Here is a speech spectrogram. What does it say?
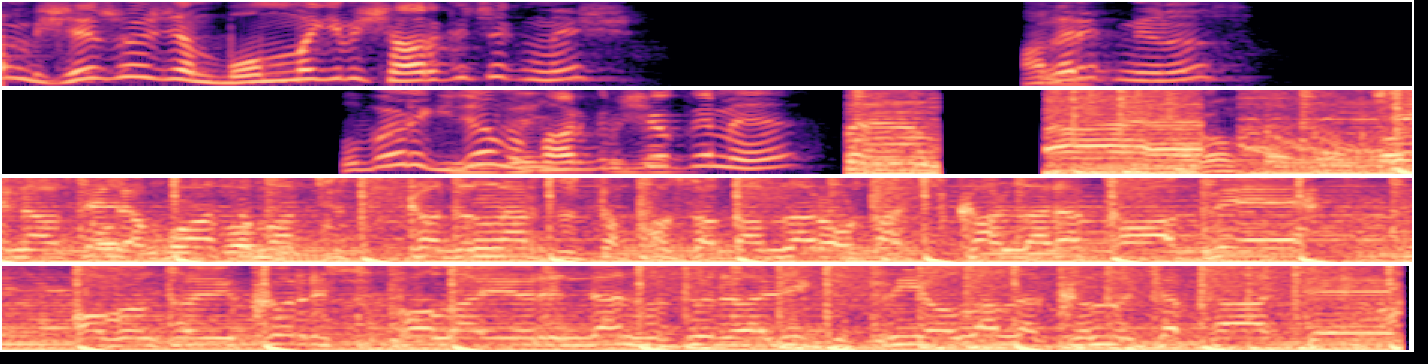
Hocam bir şey söyleyeceğim. Bomba gibi şarkı çıkmış. Haber etmiyorsunuz. Bu böyle gidiyor mu? Güzel Farklı bir şey yok değil mi? Cenazeyle boğazım atçısı kadınlar zırta poz adamlar ortak çıkarlara tabi Avantayı karışıp alay yerinden Hızır Ali gibi yalan akıllıca taktik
